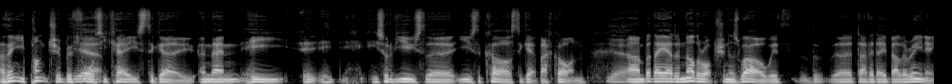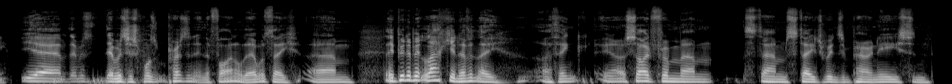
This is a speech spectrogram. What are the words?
I think he punctured with Yeah. 40 k's to go, and then he, he he sort of used the used the cars to get back on. Yeah. Um, but they had another option as well with the, uh, Davide Ballerini. Yeah, there was there was just wasn't present in the final there, was they? Um, they've been a bit lacking, haven't they? I think you know, aside from um, Stam's stage wins in Paris and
